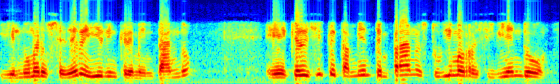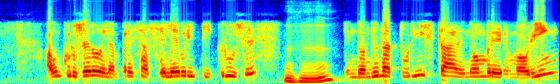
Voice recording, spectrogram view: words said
y el número se debe ir incrementando. Eh, quiero decir que también temprano estuvimos recibiendo a un crucero de la empresa Celebrity Cruises, en donde una turista de nombre Maureen,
